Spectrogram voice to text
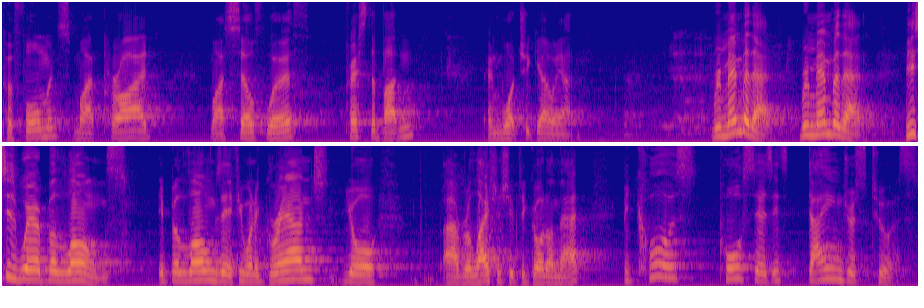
performance, my pride, my self worth, press the button and watch it go out. Remember that. Remember that. This is where it belongs. It belongs there. If you want to ground your uh, relationship to God on that, because Paul says it's dangerous to us.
